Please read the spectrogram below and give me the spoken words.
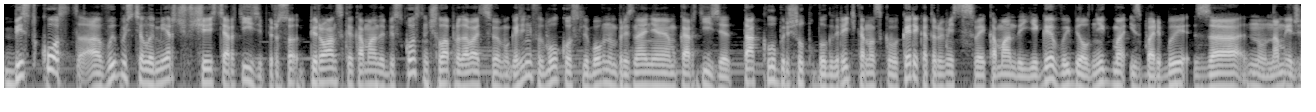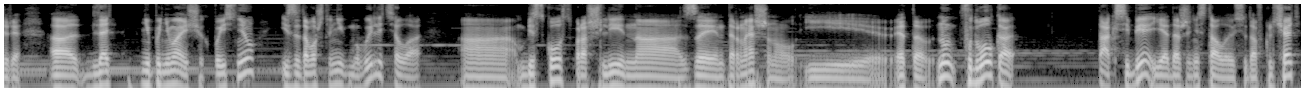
Coast а, выпустила мерч в честь Артизи. Перуанская команда Coast начала продавать в своем магазине футболку с любовным признанием к Артизе. Так клуб решил поблагодарить канадского Кэрри, который вместе со своей командой EG выбил Нигма из борьбы за, ну, на мейджоре. А, Для непонимающих поясню, из-за того, что Нигма вылетела, а, Beast Coast прошли на The International, и это, ну, футболка так себе, я даже не стал ее сюда включать.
